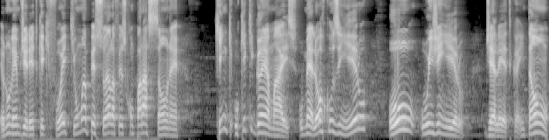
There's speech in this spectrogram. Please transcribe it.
Eu não lembro direito o que, que foi, que uma pessoa ela fez comparação, né? Quem, o que, que ganha mais? O melhor cozinheiro ou o engenheiro de elétrica. Então,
